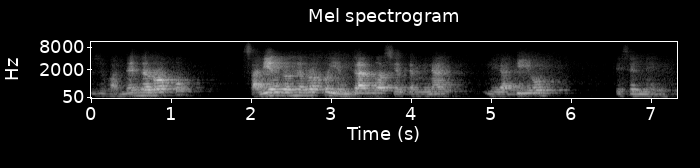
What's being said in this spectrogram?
Entonces van desde rojo, saliendo desde rojo y entrando hacia el terminal negativo, que es el negro.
